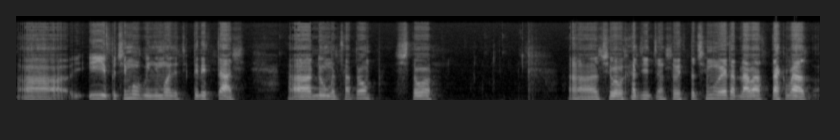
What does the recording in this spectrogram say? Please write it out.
и почему вы не можете перестать думать о том, что а, чего вы хотите, то есть почему это для вас так важно.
